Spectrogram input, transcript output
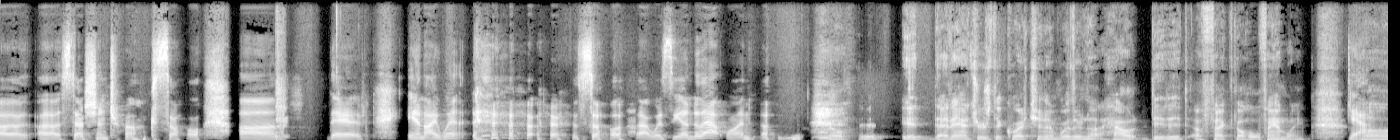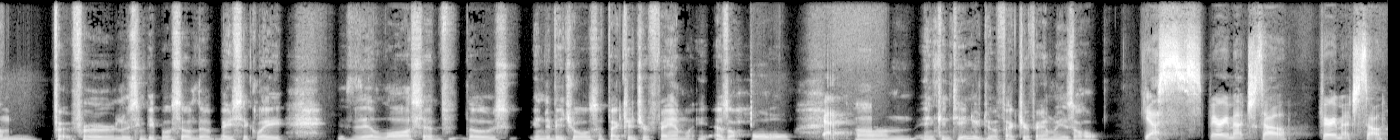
a, a session drunk. So um, there, and I went. so that was the end of that one. well, it, it, that answers the question of whether or not how did it affect the whole family. Yeah. Um, for, for losing people. So the basically the loss of those individuals affected your family as a whole, yeah. um, and continued to affect your family as a whole. Yes, very much so. Very much so.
